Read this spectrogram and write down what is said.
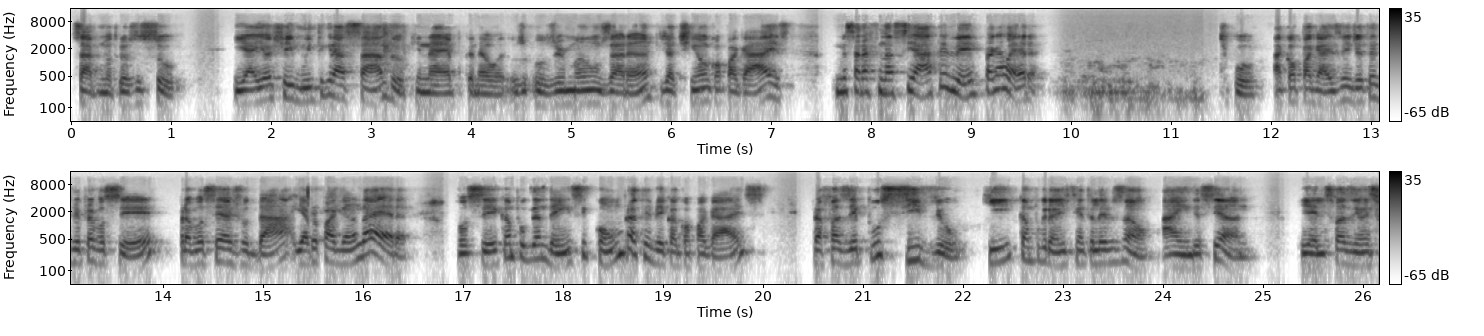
sabe, no Mato Grosso do Sul? E aí eu achei muito engraçado que na época, né, os, os irmãos Aran, que já tinham Copa Gás, começaram a financiar a TV pra galera. Tipo, a Copa Gás vendia TV para você, para você ajudar, e a propaganda era: você, Campo Grandense, compra a TV com a Copa Gás para fazer possível que Campo Grande tenha televisão ainda esse ano. E eles faziam esse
